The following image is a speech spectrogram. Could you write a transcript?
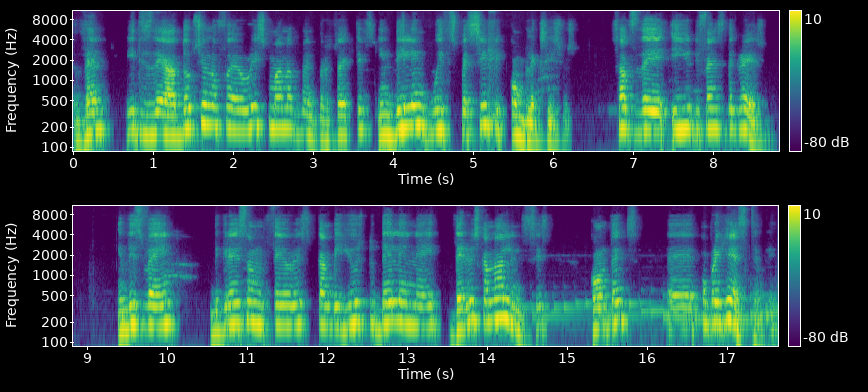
Then it is the adoption of a risk management perspectives in dealing with specific complex issues, such as the EU defense integration. In this vein, integration theories can be used to delineate the risk analysis context uh, comprehensively.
